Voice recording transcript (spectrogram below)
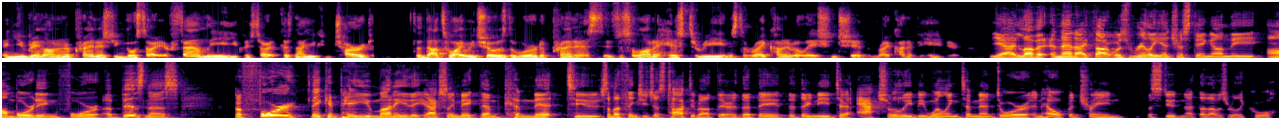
and you bring on an apprentice. You can go start your family. You can start because now you can charge. So that's why we chose the word apprentice. It's just a lot of history and it's the right kind of relationship and right kind of behavior. Yeah, I love it. And then I thought it was really interesting on the onboarding for a business before they can pay you money that you actually make them commit to some of the things you just talked about there that they that they need to actually be willing to mentor and help and train the student. I thought that was really cool.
